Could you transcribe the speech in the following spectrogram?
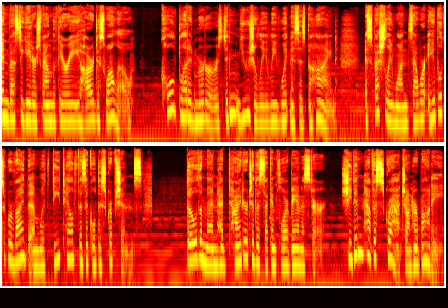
Investigators found the theory hard to swallow. Cold blooded murderers didn't usually leave witnesses behind, especially ones that were able to provide them with detailed physical descriptions. Though the men had tied her to the second floor banister, she didn't have a scratch on her body.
